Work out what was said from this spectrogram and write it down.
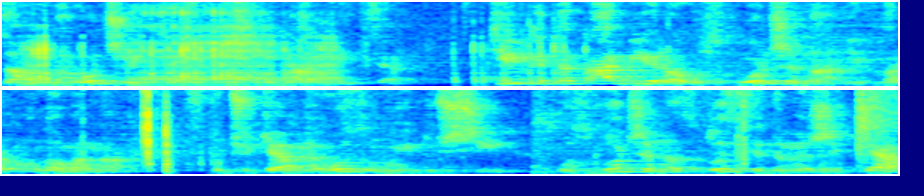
самонароджується і вдосконалюється. Тільки така віра узгоджена і вгармонована з почуттями розуму і душі, узгоджена з досвідами життя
